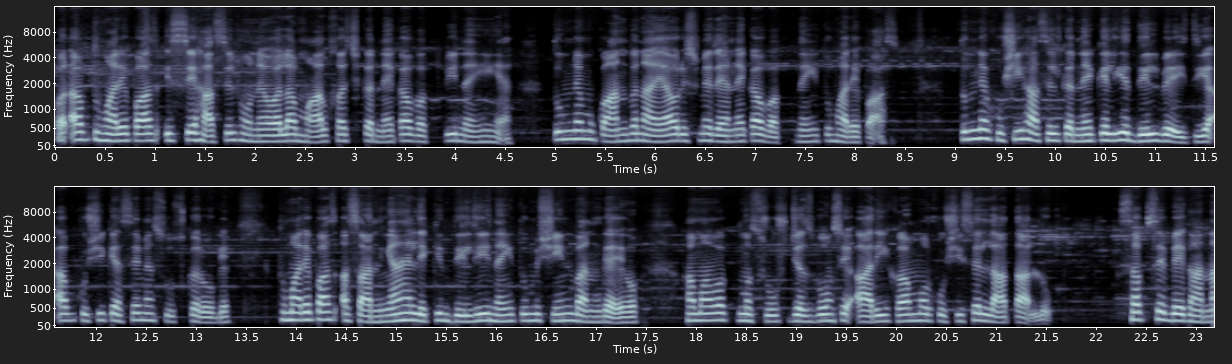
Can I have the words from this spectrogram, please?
اور اب تمہارے پاس اس سے حاصل ہونے والا مال خرچ کرنے کا وقت بھی نہیں ہے۔ تم نے مکان بنایا اور اس میں رہنے کا وقت نہیں تمہارے پاس۔ تم نے خوشی حاصل کرنے کے لیے دل بیچ دیا۔ اب خوشی کیسے محسوس کرو گے؟ تمہارے پاس آسانیاں ہیں لیکن دل ہی نہیں، تم مشین بن گئے ہو۔ ہما وقت مصروف جذبوں سے آری غم اور خوشی سے لا تعلق سب سے بیگانہ،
